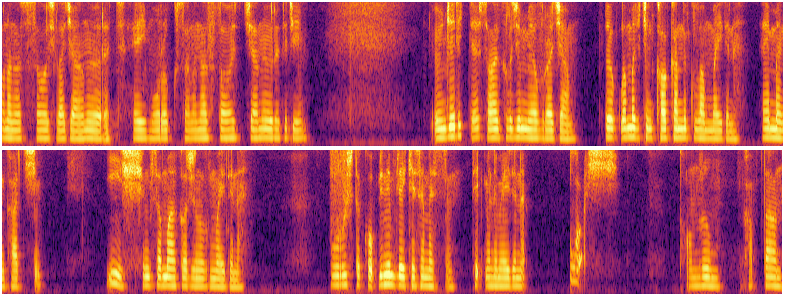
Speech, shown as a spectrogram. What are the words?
Ona nasıl savaşılacağını öğret. Hey moruk sana nasıl savaşacağını öğreteceğim. Öncelikle sana kılıcımla vuracağım. Bloklamak için kalkanını kullanmayı dene. Hemen kardeşim. İyi iş. Şimdi sen bana kılıcını vurmayı dene. Vuruşta goblini bile kesemezsin. Tekmelemeyi dene. Ulaş. Tanrım. Kaptan.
